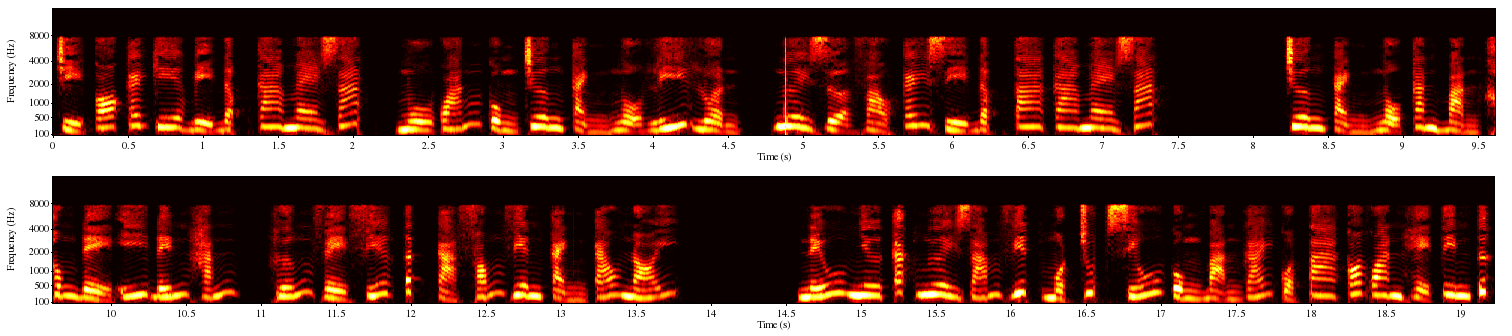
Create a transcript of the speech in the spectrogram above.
Chỉ có cái kia bị đập ca me rát, mù quáng cùng trương cảnh ngộ lý luận, ngươi dựa vào cái gì đập ta ca me rát. Trương cảnh ngộ căn bản không để ý đến hắn, hướng về phía tất cả phóng viên cảnh cáo nói. Nếu như các ngươi dám viết một chút xíu cùng bạn gái của ta có quan hệ tin tức,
